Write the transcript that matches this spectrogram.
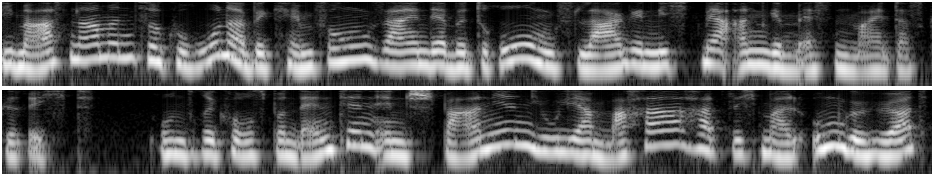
Die Maßnahmen zur Corona-Bekämpfung seien der Bedrohungslage nicht mehr angemessen, meint das Gericht. Unsere Korrespondentin in Spanien, Julia Macher, hat sich mal umgehört.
